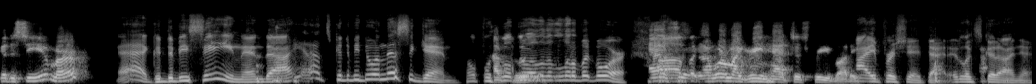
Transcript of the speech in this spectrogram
Good to see you, Murph. Yeah, good to be seen. And, uh, you know, it's good to be doing this again. Hopefully, we'll do a Absolutely. little, little bit more. Absolutely. I wear my green hat just for you, buddy. I appreciate that. It looks good on you.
